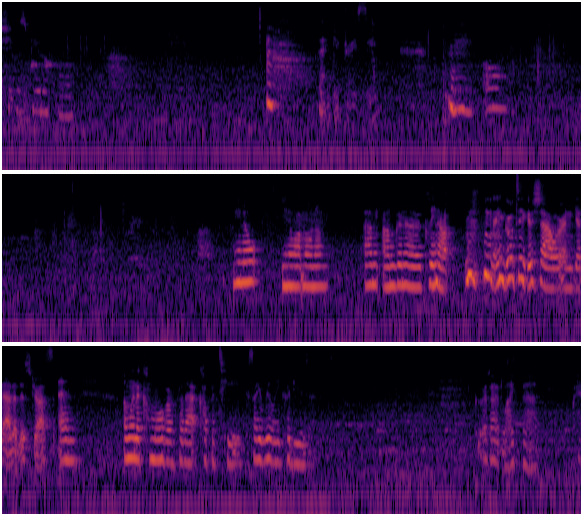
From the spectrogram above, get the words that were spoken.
She was beautiful. Thank you, Tracy. Oh. You know, you know what, Mona? I'm I'm gonna clean up and go take a shower and get out of this dress, and I'm gonna come over for that cup of tea because I really could use it. Good, I'd like that. Okay.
